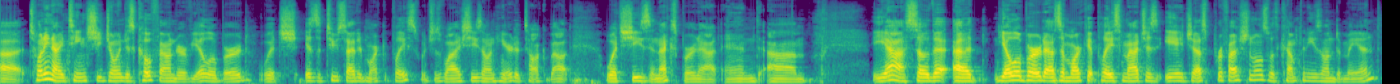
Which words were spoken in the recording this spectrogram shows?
uh, 2019, she joined as co-founder of Yellowbird, which is a two-sided marketplace, which is why she's on here to talk about what she's an expert at. And um, yeah, so that uh, Yellowbird as a marketplace matches EHS professionals with companies on demand.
